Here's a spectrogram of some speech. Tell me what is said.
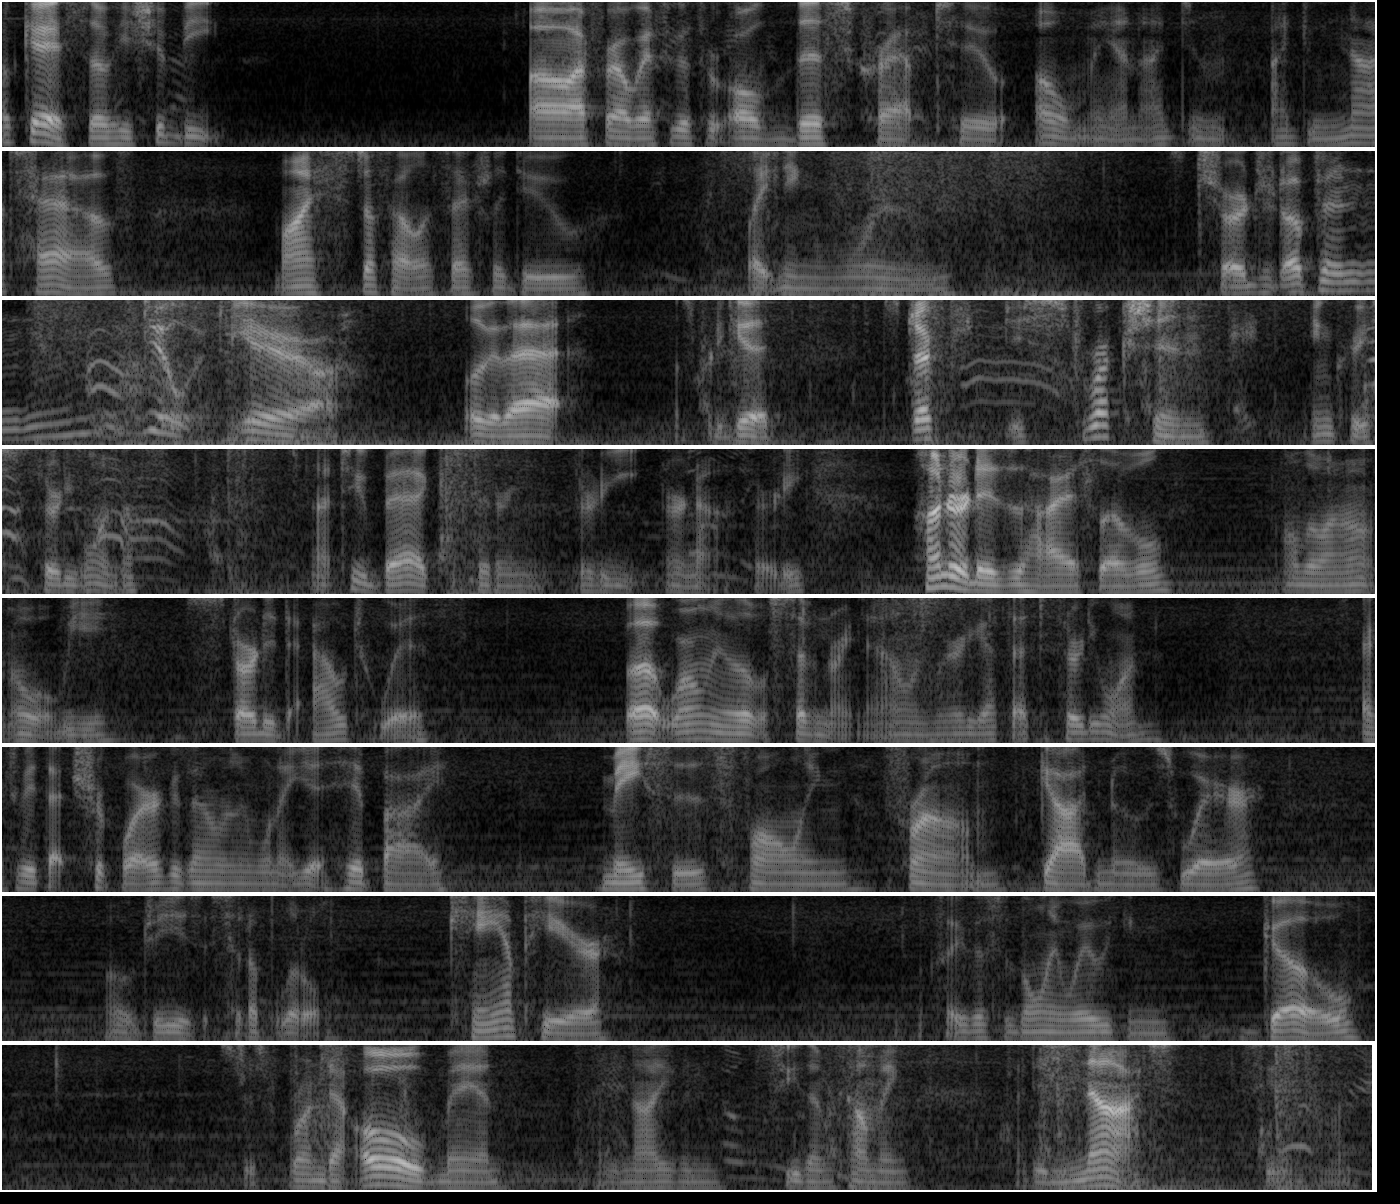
Okay, so he should be... Oh, I forgot we have to go through all this crap too. Oh man, I didn't. I do not have my stuff out. Let's actually do lightning rune. Let's charge it up and do it. Yeah. Look at that. That's pretty good. Destruct destruction increased to 31. That's not too bad considering 30 or not 30. 100 is the highest level. Although I don't know what we started out with. But we're only level 7 right now, and we already got that to 31. Let's activate that tripwire, because I don't really want to get hit by maces falling from God knows where. Oh, geez, I set up a little camp here. Looks like this is the only way we can go. Let's just run down. Oh, man. I did not even see them coming. I did not see them coming.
